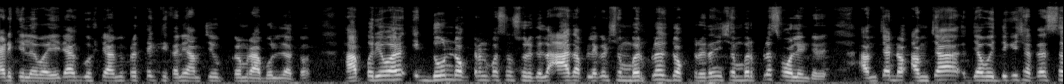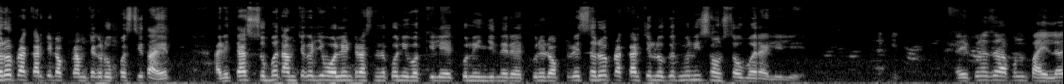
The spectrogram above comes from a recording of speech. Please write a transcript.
ऍड केलं पाहिजे त्या गोष्टी आम्ही प्रत्येक ठिकाणी आमचे उपक्रम राबवले जातो. हा परिवार एक दोन डॉक्टरांपासून सुरू केला. आज आपल्याकडे शंभर प्लस डॉक्टर आहेत आणि शंभर प्लस व्हॉलेंटियर आहेत. आमच्या डॉ- आमच्या ज्या वैद्यकीय क्षेत्रात सर्व प्रकारचे डॉक्टर आमच्याकडे उपस्थित आहेत. आणि त्याचसोबत आमच्याकडे जे व्हॉलेंटियर असणार कोणी वकील आहेत कोणी इंजिनियर आहेत कोणी डॉक्टर आहेत सर्व प्रकारचे लोक म्हणून ही संस्था उभं राहिलेली आहे. एकूणच जर आपण पाहिलं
